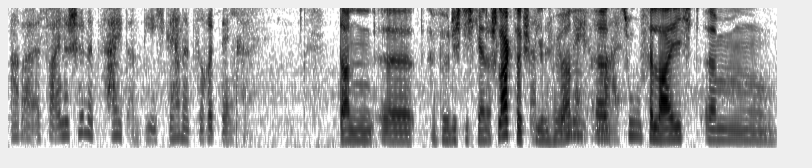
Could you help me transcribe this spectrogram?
aber es war eine schöne Zeit, an die ich gerne zurückdenke. Dann äh, würde ich dich gerne Schlagzeug spielen hören. Äh, zu vielleicht ähm,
